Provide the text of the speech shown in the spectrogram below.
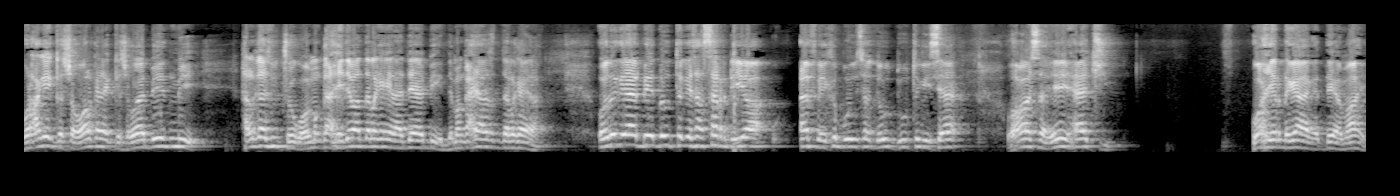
war xagee gasha war halkan gasha waa beedme halkaasuu joogo maqaaxide baa dalka helaa dee aabeed de maqaaxidaas dalka helaa odaga aabeed baa u tegaysaa sardhiya afkay ka boodaysaa dawladda u tegaysaa waxaasa ey xaaji wax yar dhagaaga dee maahay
